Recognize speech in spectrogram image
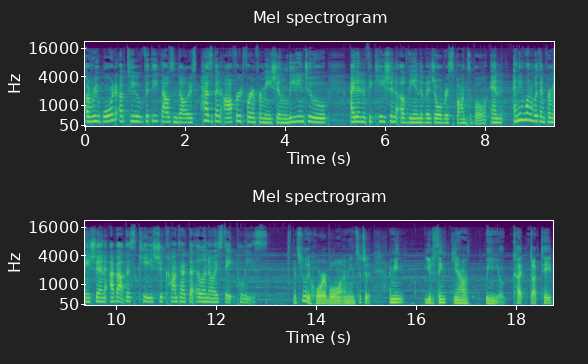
a reward up to $50,000 has been offered for information leading to identification of the individual responsible. And anyone with information about this case should contact the Illinois State Police. It's really horrible. I mean, such a. I mean, you'd think you know when you cut duct tape,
